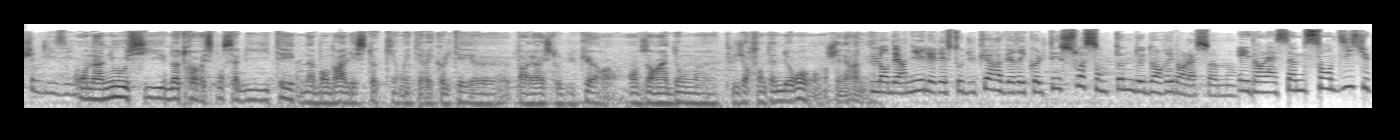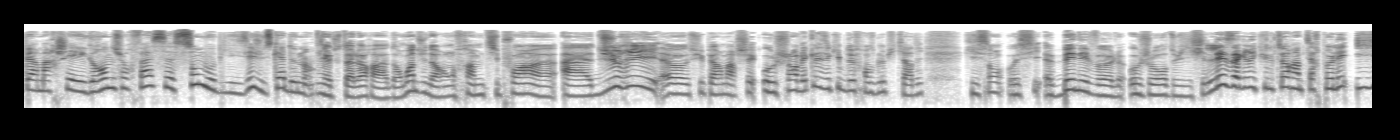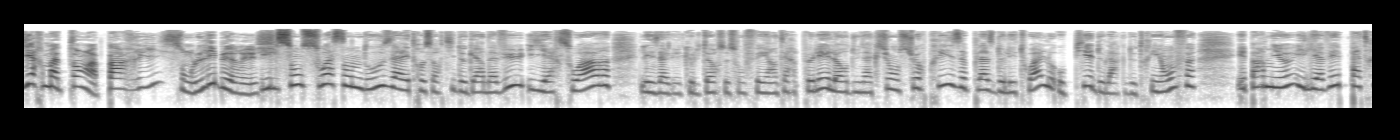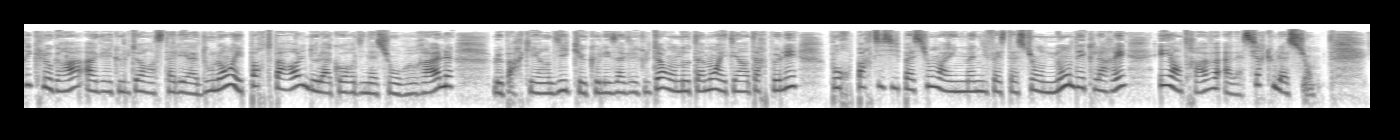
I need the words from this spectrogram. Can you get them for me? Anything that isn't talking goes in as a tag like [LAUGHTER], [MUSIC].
on a nous aussi notre responsabilité. On abandonnera les stocks qui ont été récoltés euh, par les Restos du Cœur en faisant un don euh, plusieurs centaines d'euros en général. L'an dernier, les Restos du Cœur avaient récolté 60 tonnes de denrées dans la Somme. Et dans la Somme, 110 supermarchés et grandes surfaces sont mobilisés jusqu'à demain. Et tout à l'heure, dans moins d'une heure, on fera un petit point euh, à Dury au supermarché Auchan avec les équipes de France Bleu Picardie qui sont aussi bénévoles aujourd'hui. Les agriculteurs interpellés hier matin à Paris sont libérés. Ils sont 72 à être sortis de garde à vue hier soir. Les agriculteurs se sont fait interpeller lors d'une action surprise place de l'Étoile au pied de l'Arc de Triomphe. Et parmi eux, il y avait Patrick Legras, agriculteur installé à Doulan et porte-parole de la coordination rurale. Le parquet indique que les agriculteurs ont notamment été interpellés pour participation à une manifestation non déclarée et entrave à la circulation.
